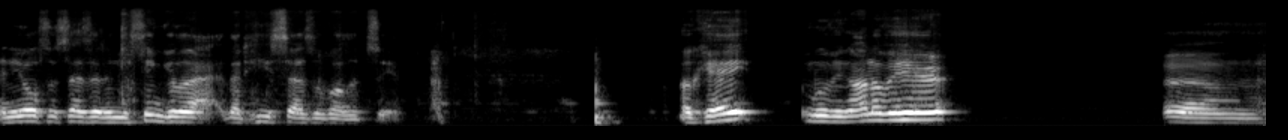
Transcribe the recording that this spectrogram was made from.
and he also says it in the singular that he says of Volitzian. Okay, moving on over here. Um,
